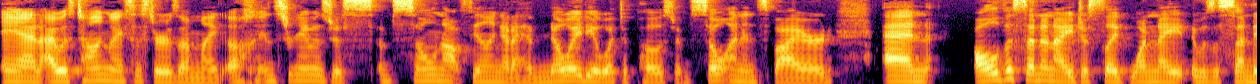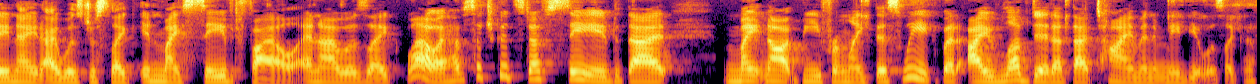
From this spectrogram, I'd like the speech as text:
And I was telling my sisters, I'm like, ugh, Instagram is just, I'm so not feeling it. I have no idea what to post. I'm so uninspired. And all of a sudden, I just like one night, it was a Sunday night, I was just like in my saved file. And I was like, wow, I have such good stuff saved that might not be from like this week, but I loved it at that time. And it, maybe it was like a,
